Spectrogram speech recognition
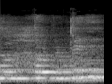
my heart bit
